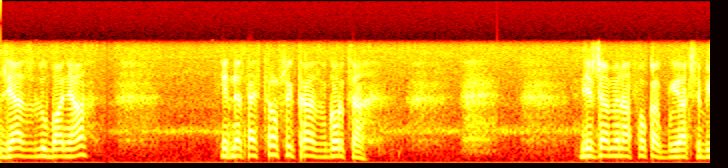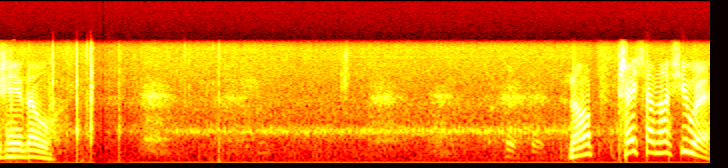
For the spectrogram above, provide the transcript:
zjazd z Lubania. Jedna z najstromszych tras w Gorcach. Zjeżdżamy na fokach, bo inaczej by się nie dało. No, przejdź tam na siłę.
